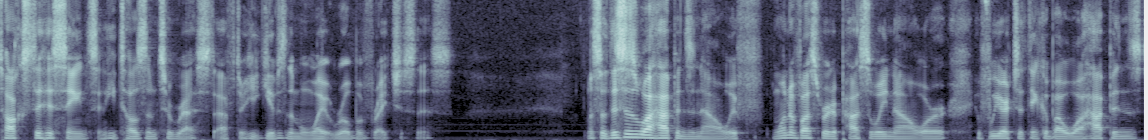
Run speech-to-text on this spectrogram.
talks to his saints and he tells them to rest after he gives them a white robe of righteousness. So this is what happens now. If one of us were to pass away now, or if we are to think about what happens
